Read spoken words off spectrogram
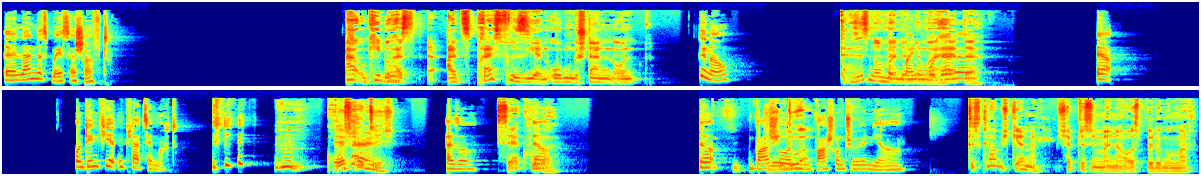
Äh, Landesmeisterschaft. Ah, okay, du hast äh, als Preisfrisieren oben gestanden und Genau. das ist nochmal eine meine Nummer Modelle. härter. Ja. Und den vierten Platz gemacht. Hm, Großartig. Also Sehr cool. Ja. Ja, war Wenn schon, du- war schon schön, ja. Das glaube ich gerne. Ich habe das in meiner Ausbildung gemacht.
